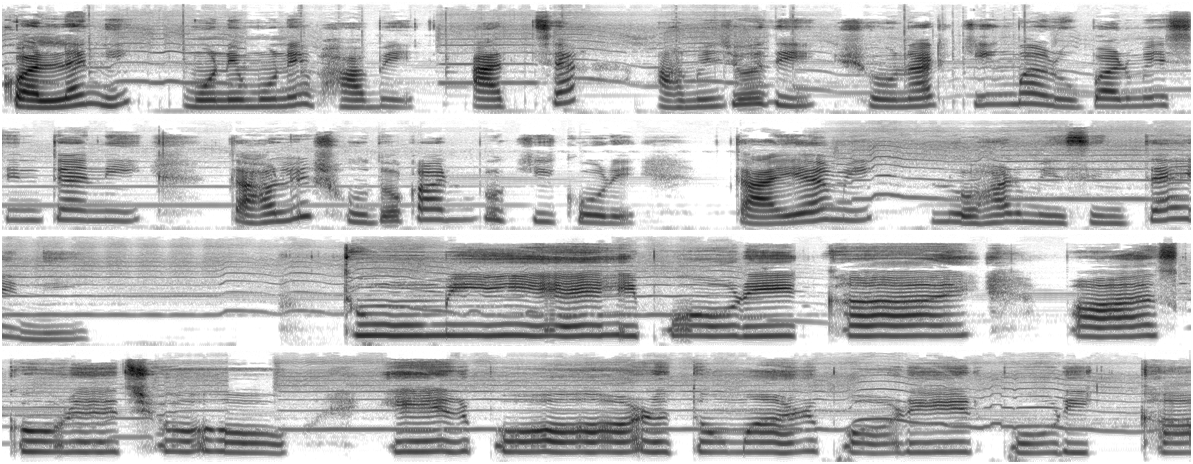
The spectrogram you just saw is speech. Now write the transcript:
কল্যাণী মনে মনে ভাবে আচ্ছা আমি যদি সোনার কিংবা রূপার মেশিনটা নিই, তাহলে সুতো কাটবো কী করে? তাই আমি লোহার মেশিনটাই নিই তুমি এই পরীক্ষায় পাস করেছ, এরপর তোমার পরের পরীক্ষা।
